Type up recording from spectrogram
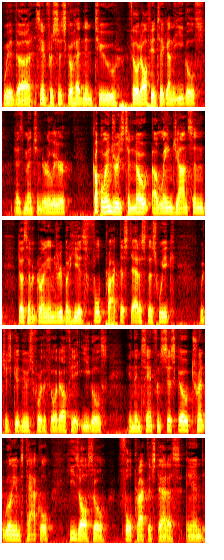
with uh, San Francisco heading into Philadelphia to take on the Eagles, as mentioned earlier couple injuries to note. Uh, Lane Johnson does have a groin injury, but he is full practice status this week, which is good news for the Philadelphia Eagles. And then San Francisco, Trent Williams, tackle. He's also full practice status and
